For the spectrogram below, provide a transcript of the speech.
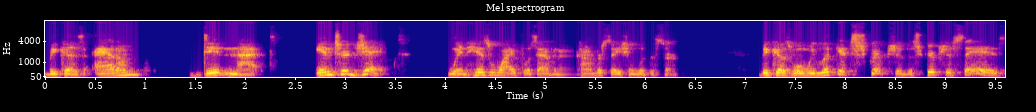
because Adam did not interject when his wife was having a conversation with the serpent. Because when we look at scripture, the scripture says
